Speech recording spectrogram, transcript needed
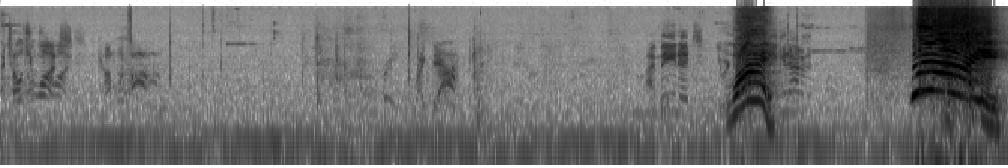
I told you once. Come with me. Right there. I mean it. You were Why? Why?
